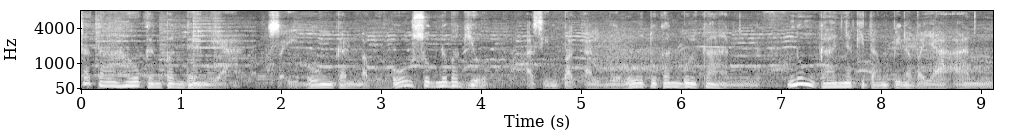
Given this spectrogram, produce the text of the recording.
Sa tahaw kan pandemya, sa ibong kan mapusog na bagyo, asin pag-alboruto kan bulkan, nung kanya kitang pinabayaan,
